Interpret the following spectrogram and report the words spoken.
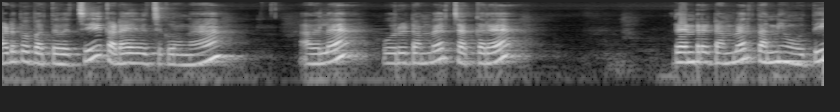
அடுப்பை பற்ற வச்சு கடாயை வச்சுக்கோங்க. அதில் ஒரு டம்ளர் சர்க்கரை ரெண்டரை டம்ளர் தண்ணி ஊற்றி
